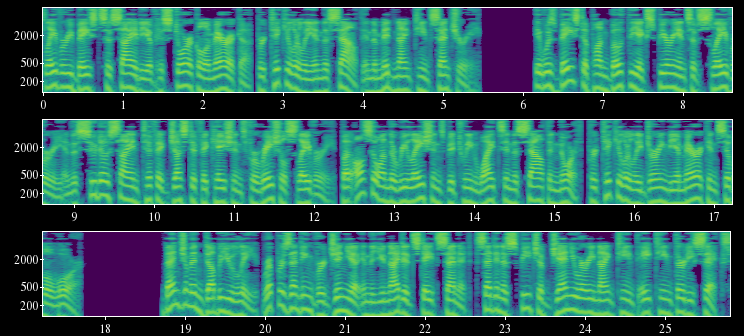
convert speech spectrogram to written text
slavery-based society of historical America, particularly in the South in the mid-19th century. It was based upon both the experience of slavery and the pseudo-scientific justifications for racial slavery, but also on the relations between whites in the South and North, particularly during the American Civil War. Benjamin W. Leigh, representing Virginia in the United States Senate, said in a speech of January 19, 1836,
